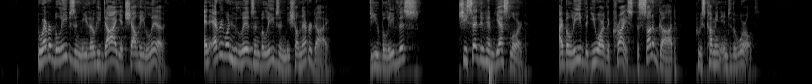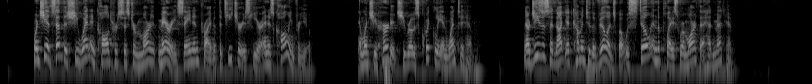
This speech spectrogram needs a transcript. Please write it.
Whoever believes in me, though he die, yet shall he live. And everyone who lives and believes in me shall never die. Do you believe this? She said to him, Yes, Lord. I believe that you are the Christ, the Son of God, who is coming into the world. When she had said this, she went and called her sister Mary, saying in private, The teacher is here and is calling for you. And when she heard it, she rose quickly and went to him. Now Jesus had not yet come into the village, but was still in the place where Martha had met him.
